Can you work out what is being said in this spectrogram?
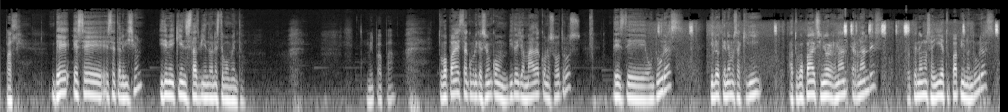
paz. Ve ese, ese televisión y dime quién estás viendo en este momento. Mi papá. Tu papá está en comunicación con videollamada con nosotros desde Honduras y lo tenemos aquí a tu papá, el señor Hernán Hernández. Lo tenemos ahí a tu papi en Honduras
